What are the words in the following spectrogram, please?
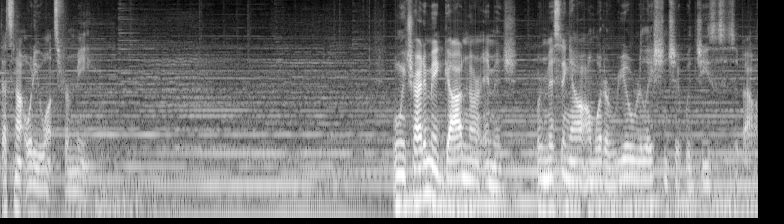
That's not what He wants from me. When we try to make God in our image, we're missing out on what a real relationship with Jesus is about.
